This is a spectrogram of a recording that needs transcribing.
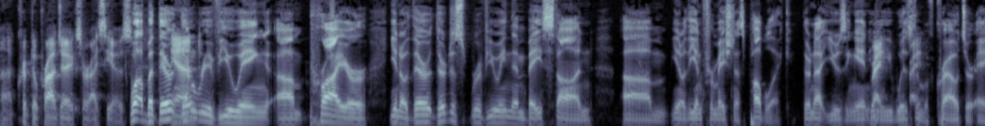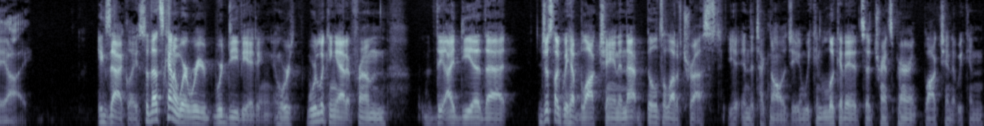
uh, crypto projects or ICOs. well, but they're they're reviewing um, prior. You know, they're they're just reviewing them based on um, you know the information that's public. They're not using any Right, wisdom right. of crowds or AI. Exactly. So that's kind of where we're we're deviating, and we're we're looking at it from the idea that just like we have blockchain, and that builds a lot of trust in the technology, and we can look at it. It's a transparent blockchain that we can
